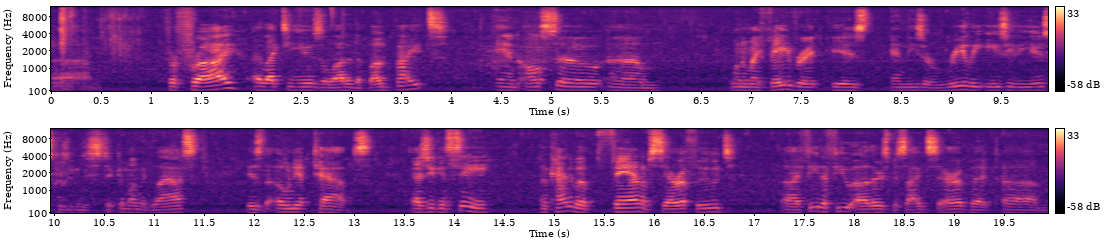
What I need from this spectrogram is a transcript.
Um, for fry, I like to use a lot of the bug bites and also um, one of my favorite is, and these are really easy to use because you can just stick them on the glass, is the O-Nip tabs. As you can see, I'm kind of a fan of Sera Foods. I feed a few others besides Sera, but um,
